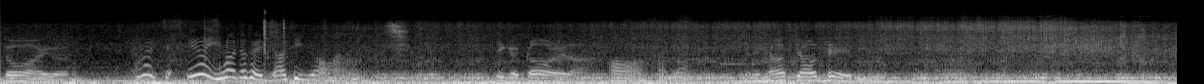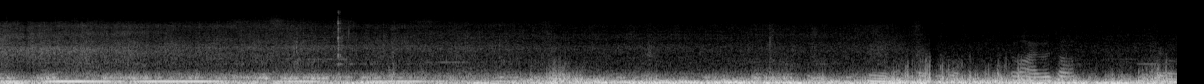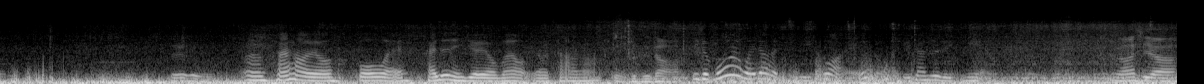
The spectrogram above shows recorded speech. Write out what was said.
多买一个？因为因为以后就可以交替用啊。一个够了啦，哦，好的。你还要交替。嗯，都还不错。嗯，还好有波围，还是你觉得有没有有差吗？我不知道，你的不会围的很奇怪，为什么感觉像是里面？没关系啊。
